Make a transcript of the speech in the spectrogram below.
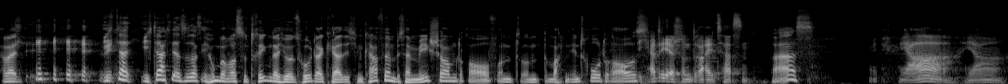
aber ich, dachte, ich dachte, also, du sagst, ich hole mir was zu trinken, da holt der Kerl sich einen Kaffee, ein bisschen Milchschaum drauf und, und macht ein Intro draus. Ich hatte ja schon drei Tassen. Was? Ja, ja.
